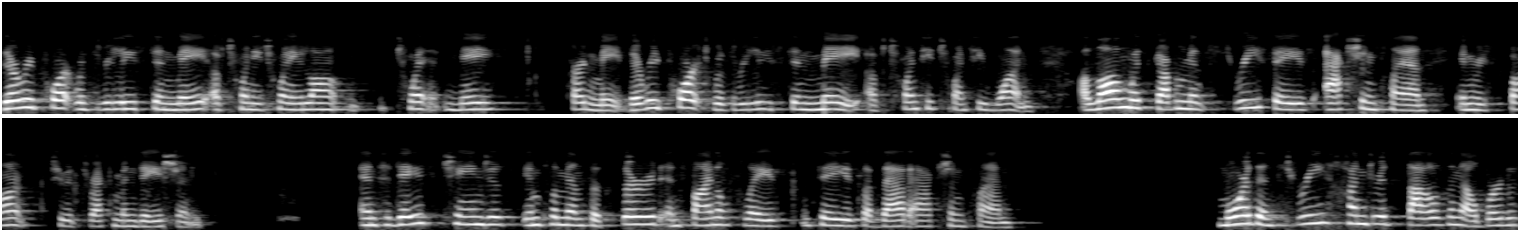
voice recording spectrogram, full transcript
Their report was released in May of 2020, long, 20, May, pardon me, their report was released in May of 2021, along with government's three-phase action plan in response to its recommendations. And today's changes implement the third and final phase of that action plan. More than 300,000 Alberta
